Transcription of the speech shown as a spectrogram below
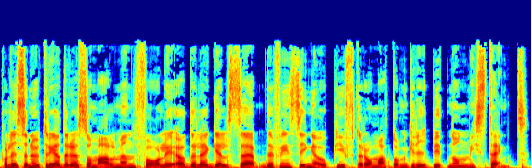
Polisen utreder det som allmänfarlig ödeläggelse. Det finns inga uppgifter om att de gripit någon misstänkt.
